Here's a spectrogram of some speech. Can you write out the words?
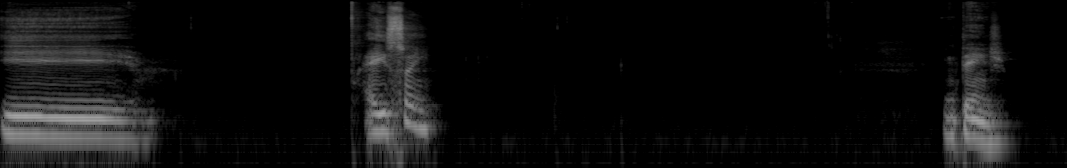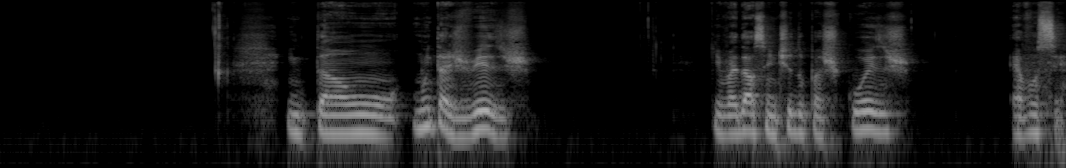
E é isso aí. Entende? Então, muitas vezes, quem vai dar sentido para as coisas é você.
